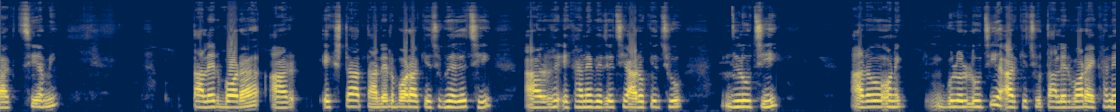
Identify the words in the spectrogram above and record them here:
রাখছি আমি। তালের বড়া আর এক্সট্রা তালের বড়া কিছু ভেজেছি। আর এখানে ভেজেছি আরও কিছু লুচি, আরও অনেকগুলো লুচি আর কিছু তালের বড়া এখানে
